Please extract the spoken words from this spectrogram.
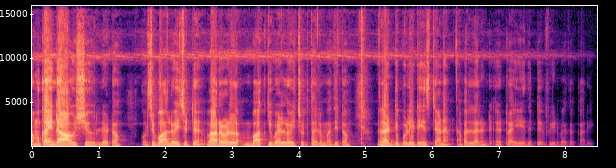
നമുക്ക് അതിന്റെ ആവശ്യമില്ല കേട്ടോ കുറച്ച് പാൽ ഒഴിച്ചിട്ട് വേറെ വെള്ളം ബാക്കി വെള്ളം ഒഴിച്ച് കൊടുത്താലും മതി കേട്ടോ നല്ല അടിപൊളി ടേസ്റ്റാണ് അപ്പോൾ എല്ലാവരും ട്രൈ ചെയ്തിട്ട് ഫീഡ്ബാക്ക് ഒക്കെ അറിയിക്കും.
